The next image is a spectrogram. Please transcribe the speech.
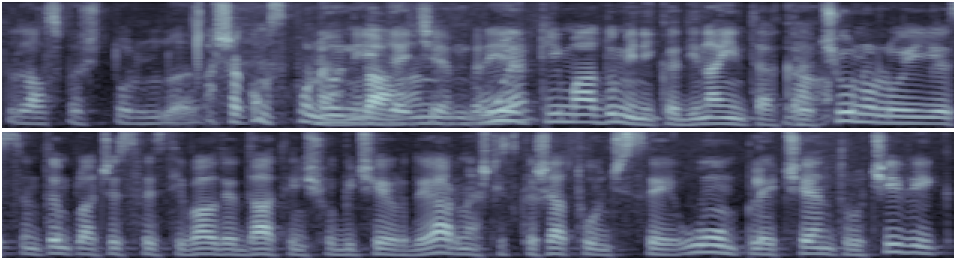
la sfârșitul uh, Așa cum spuneam, lunii da, decembrie. în ultima duminică dinaintea Da. Crăciunului se întâmplă acest festival de datini și obiceiuri de iarnă. Știți că și atunci se umple centrul civic.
